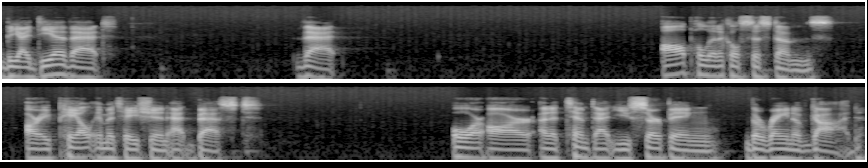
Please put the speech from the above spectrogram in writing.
the idea that that all political systems are a pale imitation at best or are an attempt at usurping the reign of God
